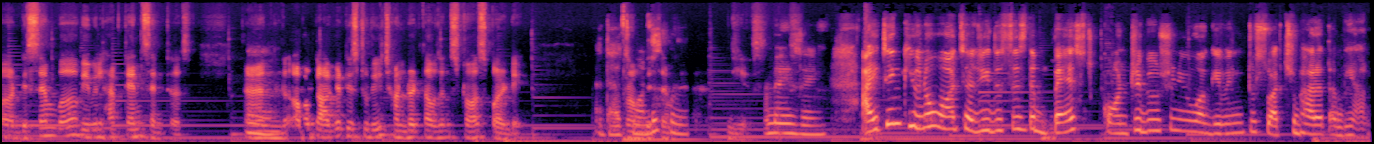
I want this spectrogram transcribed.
uh, December, we will have 10 centers. And our target is to reach 100,000 straws per day That's from wonderful. Yes. Amazing. I think you know what, Saji, this is the best contribution you are giving to Swachh Bharat Abhiyan.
